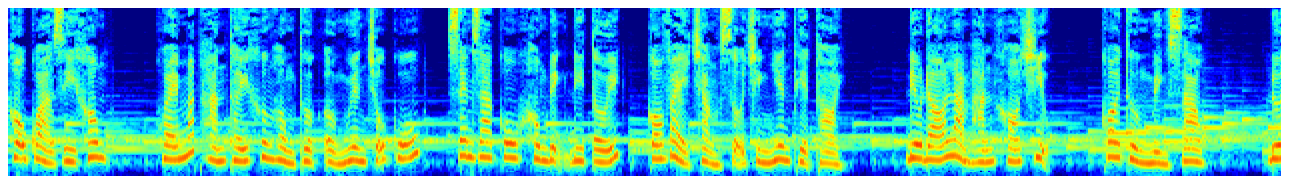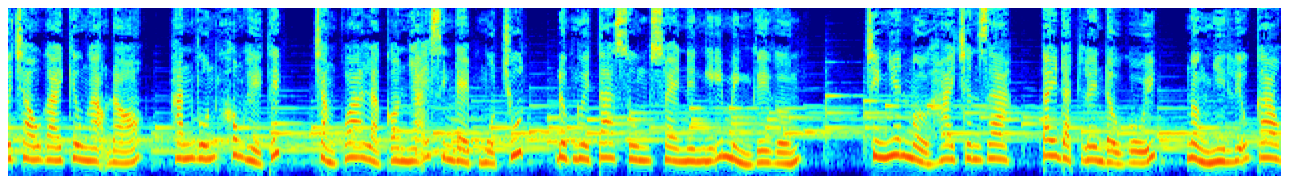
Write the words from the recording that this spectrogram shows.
hậu quả gì không? Khóe mắt hắn thấy Khương Hồng Thược ở nguyên chỗ cũ, xem ra cô không định đi tới, có vẻ chẳng sợ Trình Nhiên thiệt thòi. Điều đó làm hắn khó chịu, coi thường mình sao. Đứa cháu gái kiêu ngạo đó, hắn vốn không hề thích, chẳng qua là con nhãi xinh đẹp một chút, được người ta xung xoe nên nghĩ mình ghê gớm. Trình nhiên mở hai chân ra, tay đặt lên đầu gối, ngẩng nhìn liễu cao,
